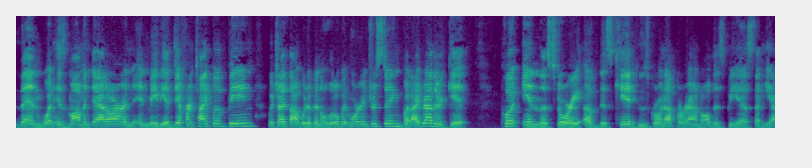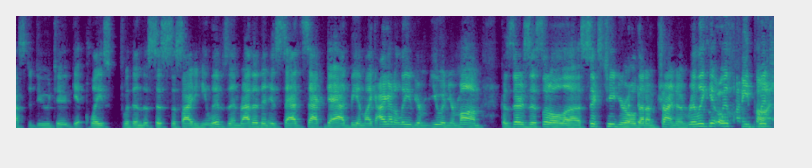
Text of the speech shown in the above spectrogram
than what his mom and dad are, and, and maybe a different type of being, which I thought would have been a little bit more interesting. But I'd rather get put in the story of this kid who's grown up around all this BS that he has to do to get placed within the cis society he lives in, rather than his sad sack dad being like, "I got to leave your you and your mom because there's this little sixteen year old that I'm trying to really get with." honey pot.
